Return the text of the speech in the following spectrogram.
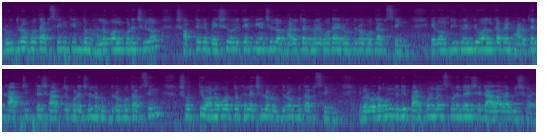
রুদ্র প্রতাপ সিং কিন্তু ভালো বল করেছিল। সব থেকে বেশি উইকেট নিয়েছিল ভারতের হয়ে বোধহয় রুদ্র প্রতাপ সিং। এবং টি টোয়েন্টি ওয়ার্ল্ড কাপে ভারতের কাপ জিততে সাহায্য করেছিল রুদ্র প্রতাপ সিং। সত্যি অনবদ্য খেলেছিল রুদ্র প্রতাপ সিং। এবার ওরকম যদি পারফরমেন্স করে দেয়, সেটা আলাদা বিষয়।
